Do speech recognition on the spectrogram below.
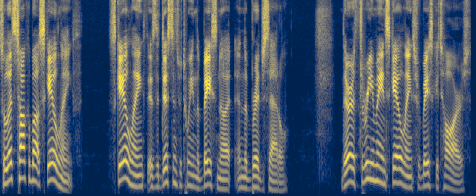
So let's talk about scale length. Scale length is the distance between the bass nut and the bridge saddle. There are three main scale lengths for bass guitars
